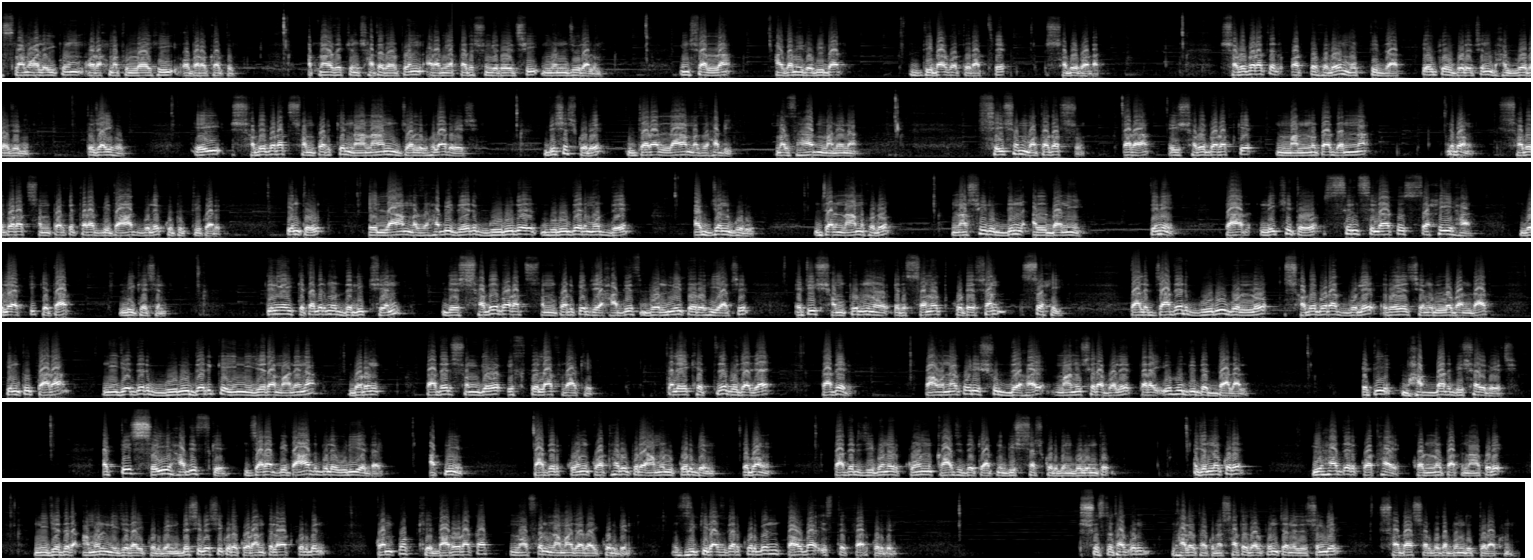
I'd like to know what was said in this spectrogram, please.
আসসালামু আলাইকুম ও রহমতুল্লাহি ওবরাকাত আপনারা দেখছেন সাথে দর্পণ আর আমি আপনাদের সঙ্গে রয়েছি মঞ্জুর আলম। ইনশাআল্লাহ আগামী রবিবার দিবাগত রাত্রে শবে বরাত। শবে বরাতের অর্থ হলো মুক্তির রাত। কেউ কেউ বলেছেন ভাগ্য রজনী। তো যাই হোক, এই শবে বরাত সম্পর্কে নানান জলঘোলা রয়েছে। বিশেষ করে যারা লা মাজহাবি মাজহাব মানে না, সেই সব মতাদর্শ, তারা এই শবে বরাতকে মান্যতা দেন না এবং শবে বরাত সম্পর্কে তারা বিদাত বলে কটূক্তি করে। কিন্তু এই লা মাজহাবিদের গুরুদের গুরুদের মধ্যে একজন গুরু, যার নাম হলো নাসির উদ্দিন আলবানি। তিনি তার লিখিত সিলসিলাতুস সাহিহা বলে একটি কেতাব লিখেছেন। তিনি এই কেতাবের মধ্যে লিখছেন যে, সাবে বরাত সম্পর্কে যে হাদিস বর্ণিত রহিয়াছে, এটি সম্পূর্ণ এর সনদ কোটেশন সহি তাহলে যাদের গুরু বলল শবে বরাত বলে রয়েছে মূল্যবান রাত কিন্তু তারা নিজেদের গুরুদেরকেই নিজেরা মানে না, বরং তাদের সঙ্গেও ইখতলাফ রাখে। তাহলে এক্ষেত্রে বোঝা যায়, তাদের পাওনা করি শুদ্ধ হয়, মানুষেরা বলে তারা ইহুদিদের দালাল। এটি ভাববার বিষয় রয়েছে। একটি সই হাদিসকে যারা বিদাত বলে উড়িয়ে দেয়, আপনি তাদের কোন কথার উপরে আমল করবেন এবং তাদের জীবনের কোন কাজ দেখে আপনি বিশ্বাস করবেন বলুন তো? এজন্য করে ইহাদের কথায় কর্ণপাত না করে নিজেদের আমল নিজেরাই করবেন। বেশি বেশি করে কোরআন তেলাওয়াত করবেন, কমপক্ষে বারো রাকাত নফল নামাজ আদায় করবেন, জিকির আজগার করবেন তাও বা ইস্তেকফার করবেন। সুস্থ থাকুন, ভালো থাকুন, আর সাথে দর্পণ চ্যানেলের সঙ্গে সদা সর্বদা বন্ধুত্ব রাখুন।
